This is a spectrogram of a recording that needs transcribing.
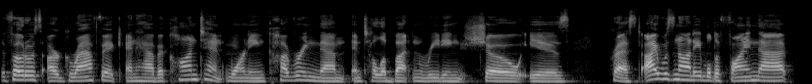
The photos are graphic and have a content warning covering them until a button reading show is pressed. I was not able to find that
